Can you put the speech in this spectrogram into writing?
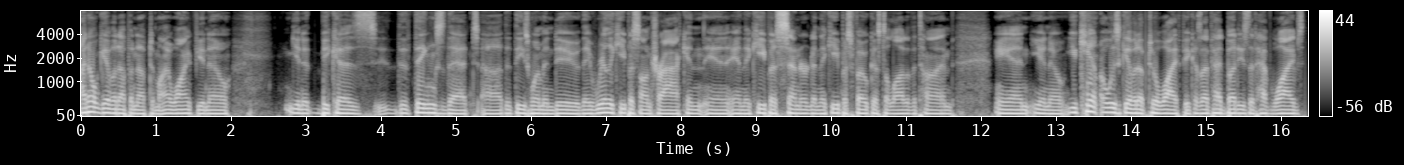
I don't give it up enough to my wife, you know you know because the things that uh, that these women do they really keep us on track and, and and they keep us centered and they keep us focused a lot of the time. And you know you can't always give it up to a wife because I've had buddies that have wives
